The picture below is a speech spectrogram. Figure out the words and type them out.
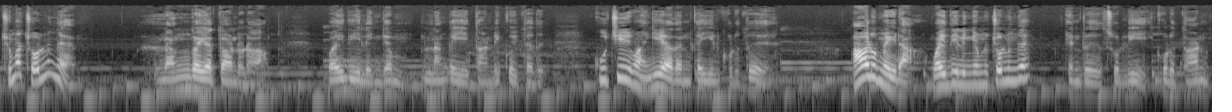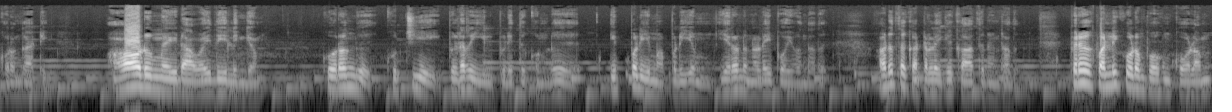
சும்மா சொல்லுங்க. லங்கையை தாண்டுடா. வைத்தியலிங்கம் லங்கையை தாண்டி குய்த்தது குச்சியை வாங்கி அதன் கையில் கொடுத்து ஆடுமைடா வைத்தியலிங்கம்னு சொல்லுங்கள் என்று சொல்லி கொடுத்தான் குரங்காட்டி. ஆடுமைடா வைத்தியலிங்கம். குரங்கு குச்சியை பிடரியில் பிடித்துக்கொண்டு இப்படியும் அப்படியும் இரண்டு நடை போய் வந்தது. அடுத்த கட்டளைக்கு காத்து நின்றது. பிறகு பள்ளிக்கூடம் போகும் கோலம்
